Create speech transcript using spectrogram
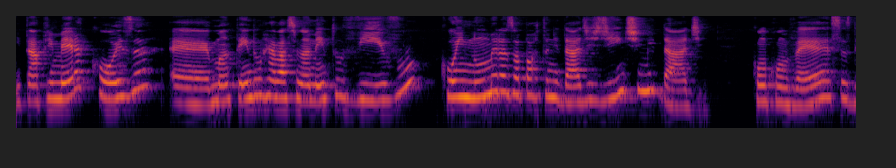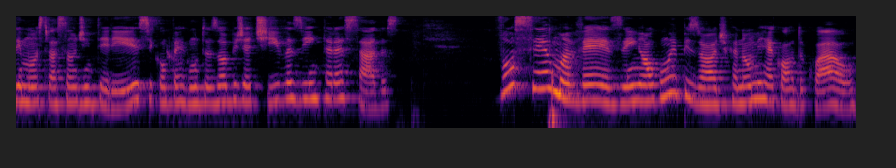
Então a primeira coisa é mantendo um relacionamento vivo com inúmeras oportunidades de intimidade, com conversas, demonstração de interesse, com perguntas objetivas e interessadas. Você uma vez, em algum episódio que eu não me recordo qual,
